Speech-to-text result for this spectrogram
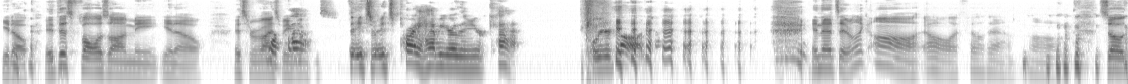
You know, if this falls on me, you know, this reminds Four me. Of. It's it's probably heavier than your cat or your dog. and that's it. I'm like, oh, oh, I fell down. Oh. so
